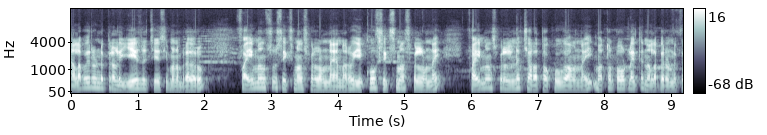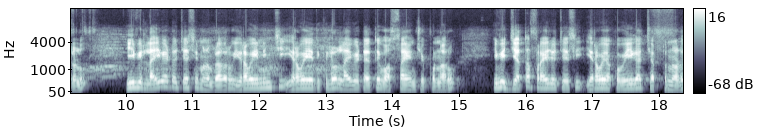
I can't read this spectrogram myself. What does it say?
నలభై రెండు పిల్లల ఏజ్ వచ్చేసి మన brother five months six months పిల్లలు ఉన్నాయన్నారు. ఎక్కువ సిక్స్ మంత్స్ పిల్లలు ఉన్నాయి. ఫైవ్ మంత్స్ పిల్లలు చాలా తక్కువగా ఉన్నాయి. మొత్తం టోటల్ అయితే నలభై రెండు పిల్లలు. ఇవి లైవ్ వెయిట్ వచ్చేసి మన బ్రదరు ఇరవై నుంచి ఇరవై ఐదు కిలో లైవ్ వెయిట్ అయితే వస్తాయని చెప్పున్నారు. ఇవి జత ప్రైజ్ వచ్చేసి ఇరవై ఒక్క వెయ్యిగా చెప్తున్నాడు.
